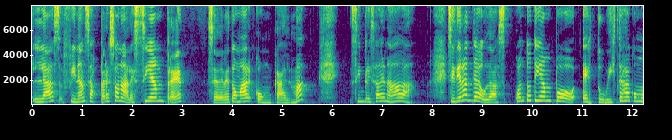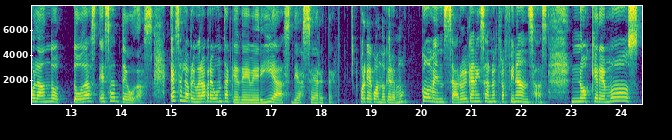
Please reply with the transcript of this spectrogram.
Las finanzas personales siempre se debe tomar con calma, sin prisa de nada. Si tienes deudas, ¿cuánto tiempo estuviste acumulando todas esas deudas? Esa es la primera pregunta que deberías de hacerte. Porque cuando queremos comenzar a organizar nuestras finanzas, nos queremos,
